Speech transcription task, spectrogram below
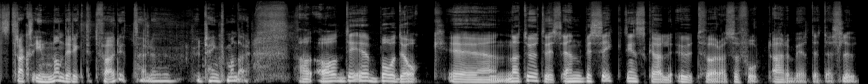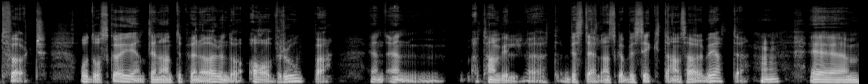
strax innan det är riktigt färdigt? Eller hur tänker man där? Ja, det är både och. Eh, naturligtvis, en besiktning ska utföras så fort arbetet är slutfört. Och då ska egentligen entreprenören då avropa en, en, att han vill att beställaren ska besikta hans arbete. Mm. Eh,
